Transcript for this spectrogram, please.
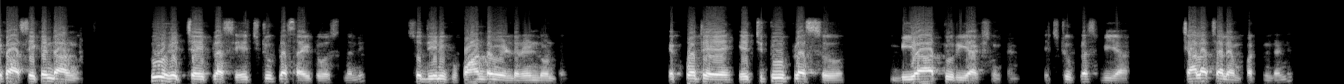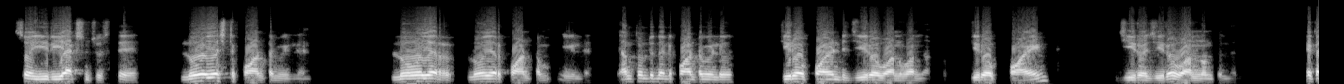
ఇక second on two HI plus H two plus I two వస్తుందండి. సో దీనికి క్వాంటమ్ ఈల్డ్ రెండు ఉంటుంది. ఇకపోతే H two plus BR two reaction అండి హెచ్ టూ ప్లస్ బిఆర్ చాలా చాలా ఇంపార్టెంట్ అండి. సో ఈ రియాక్షన్ చూస్తే లోయెస్ట్ క్వాంటమ్ ఈల్డ్ అండి. లోయర్ లోయర్ క్వాంటమ్ ఈల్డ్ అండి. ఎంత ఉంటుందండి quantum yield zero point zero one one zero point zero zero one ఉంటుందండి. ఇక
